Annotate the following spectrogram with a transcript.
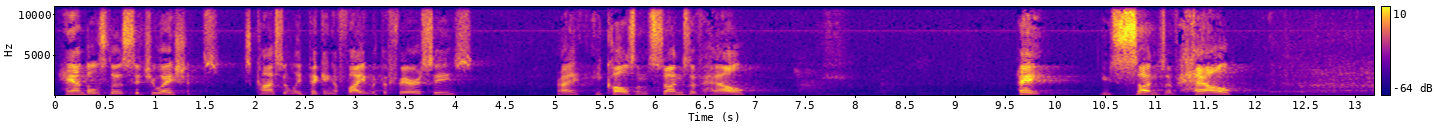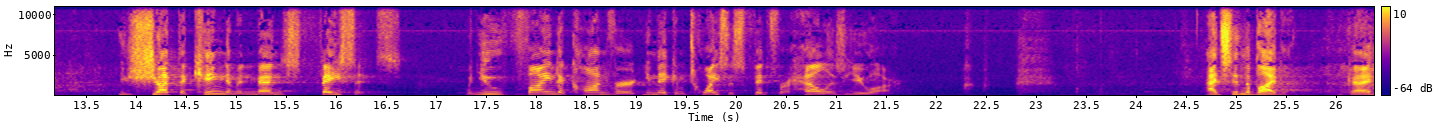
handles those situations. He's constantly picking a fight with the Pharisees, right? He calls them sons of hell. Hey, you sons of hell. You shut the kingdom in men's faces. When you find a convert, you make him twice as fit for hell as you are. That's in the Bible, okay?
